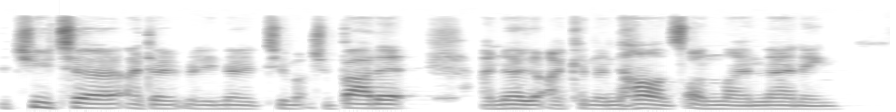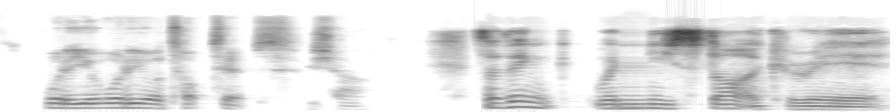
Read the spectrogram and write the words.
a, tutor. I don't really know too much about it. I know that I can enhance online learning. What are your What are your top tips, Vishal? So I think when you start a career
